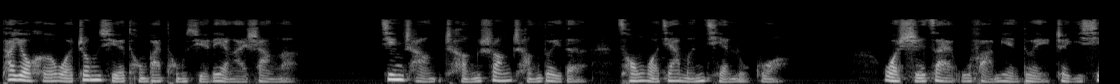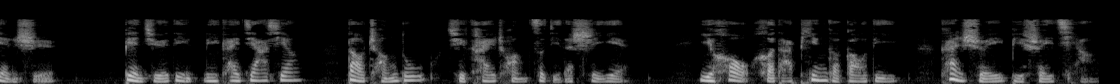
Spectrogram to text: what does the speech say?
他又和我中学同班同学恋爱上了。经常成双成对的从我家门前路过，我实在无法面对这一现实，便决定离开家乡，到成都去开创自己的事业，以后和他拼个高低，看谁比谁强。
